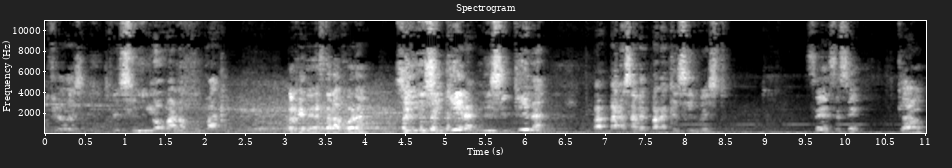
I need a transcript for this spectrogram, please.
Muchas veces, si lo van a ocupar, Prefieren estar afuera. si ni siquiera, ni siquiera va- van a saber para qué sirve esto. Sí, sí, sí, claro.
